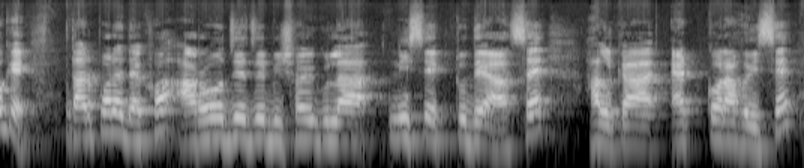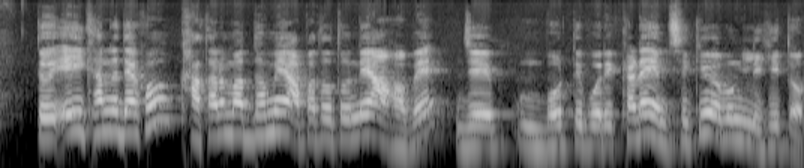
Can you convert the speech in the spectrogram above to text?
ওকে তারপরে দেখো আরও যে যে বিষয়গুলা নিচে একটু দেয়া আছে, হালকা অ্যাড করা হয়েছে। তো এইখানে দেখো খাতার মাধ্যমে আপাতত নেওয়া হবে যে ভর্তি পরীক্ষাটা এমসিকিউ এবং লিখিত,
